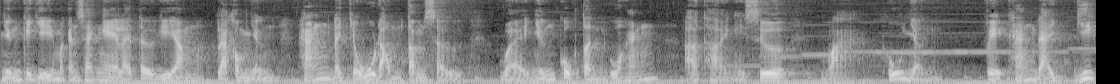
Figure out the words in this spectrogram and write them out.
những cái gì mà cảnh sát nghe lại từ ghi âm là không những hắn đã chủ động tâm sự về những cuộc tình của hắn ở thời ngày xưa và thú nhận việc hắn đã giết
